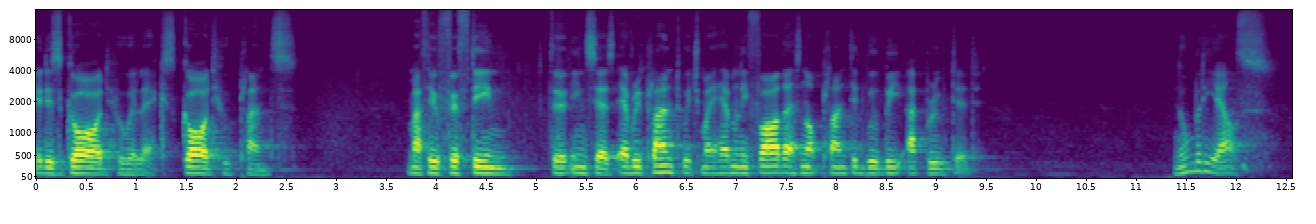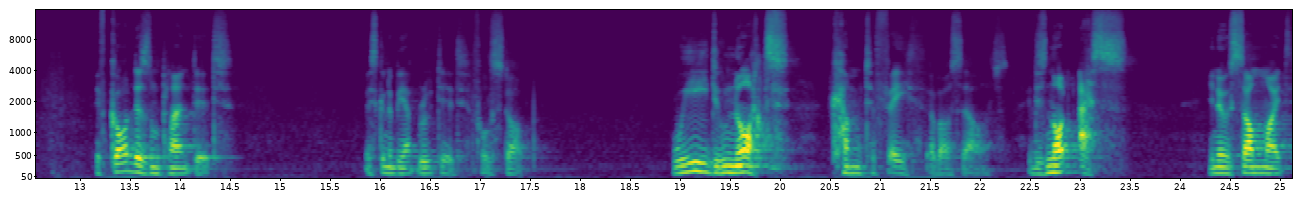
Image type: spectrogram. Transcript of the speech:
It is God who elects, God who plants. Matthew 15, 13 says, Every plant which my heavenly Father has not planted will be uprooted. Nobody else. If God doesn't plant it, it's going to be uprooted, full stop. We do not come to faith of ourselves. It is not us. You know, some might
